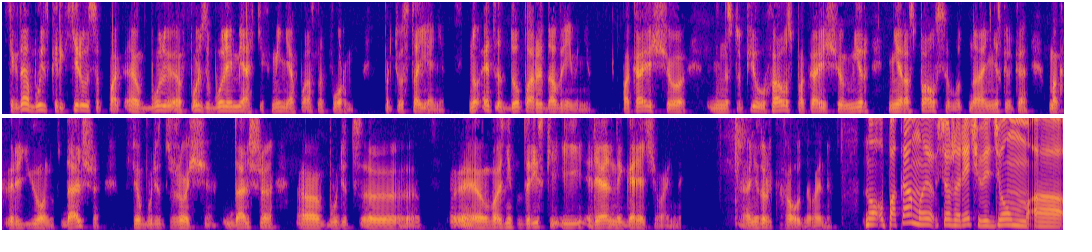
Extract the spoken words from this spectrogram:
всегда будет корректироваться по, э, более, в пользу более мягких, менее опасных форм противостояния. Но это до поры до времени. Пока еще не наступил хаос, пока еще мир не распался вот на несколько макрорегионов. Дальше все будет жестче. Дальше э, будет, э, э, возникнут риски и реальной горячей войны, а не только холодной войны. Но пока мы все же речь ведем э,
